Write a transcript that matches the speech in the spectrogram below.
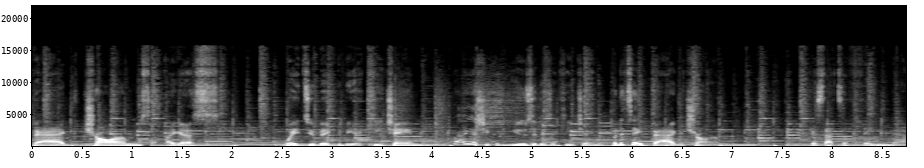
bag charms. I guess way too big to be a keychain, guess you could use it as a keychain, but it's a bag charm. Guess that's a thing now.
